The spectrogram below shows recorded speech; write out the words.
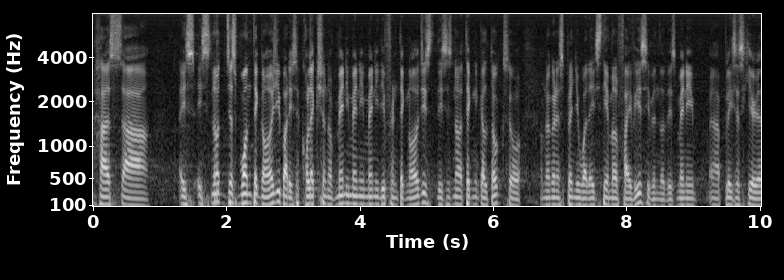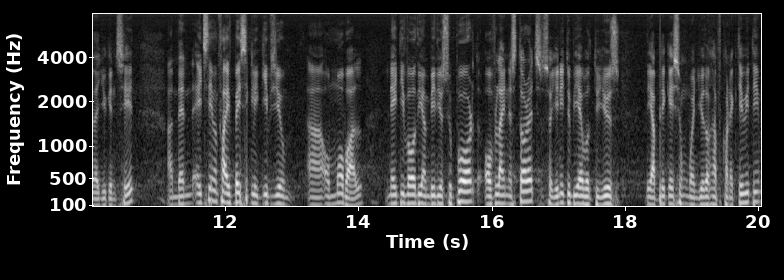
has uh, it's, it's not just one technology, but it's a collection of many, many, many different technologies. This is not a technical talk, so I'm not going to explain you what HTML5 is, even though there's many uh, places here that you can see it. And then HTML5 basically gives you, uh, on mobile, native audio and video support, offline storage, so you need to be able to use the application when you don't have connectivity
